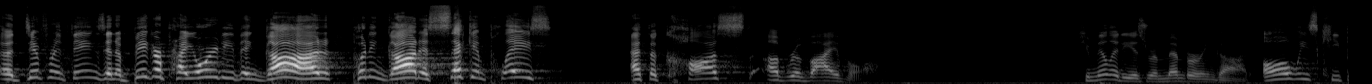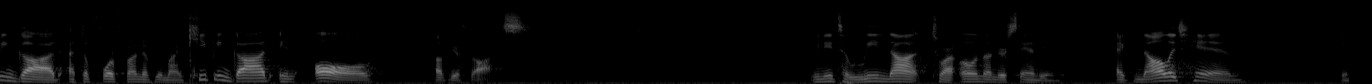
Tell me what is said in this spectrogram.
uh, different things in a bigger priority than God, putting God as second place at the cost of revival. Humility is remembering God, always keeping God at the forefront of your mind, keeping God in all of your thoughts. We need to lean not to our own understanding, acknowledge Him in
